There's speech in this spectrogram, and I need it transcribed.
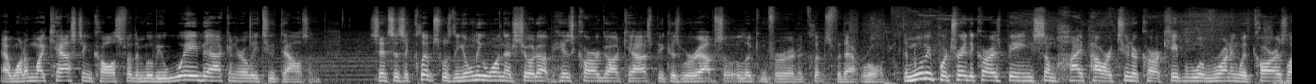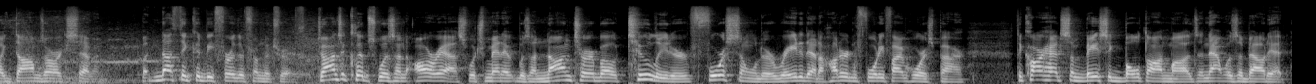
at one of my casting calls for the movie way back in early 2000. Since his Eclipse was the only one that showed up, his car got cast because we were absolutely looking for an Eclipse for that role. The movie portrayed the car as being some high-power tuner car capable of running with cars like Dom's RX-7 but nothing could be further from the truth. John's Eclipse was an RS, which meant it was a non-turbo, 2-liter, 4-cylinder rated at 145 horsepower. The car had some basic bolt-on mods, and that was about it.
